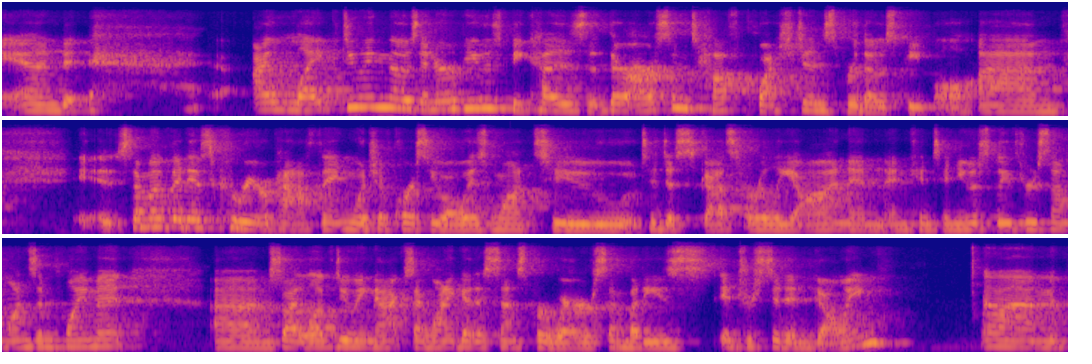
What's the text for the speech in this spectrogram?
and I like doing those interviews because there are some tough questions for those people. Um, some of it is career pathing, which of course you always want to to discuss early on and, and continuously through someone's employment. Um, so I love doing that because I want to get a sense for where somebody's interested in going. Um,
